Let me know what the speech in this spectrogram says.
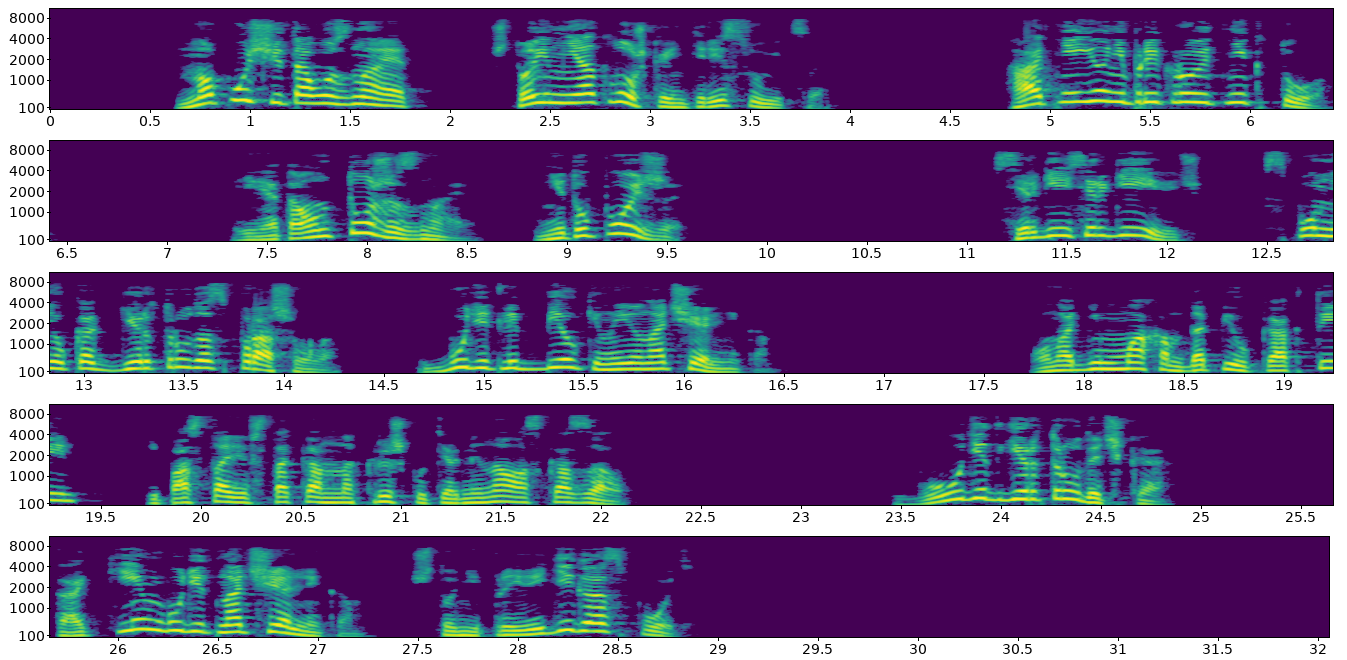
Но пуще того знает, что им не отложка интересуется. А от нее не прикроет никто. И это он тоже знает, не тупой же. Сергей Сергеевич вспомнил, как Гертруда спрашивала, будет ли Белкин ее начальником. Он одним махом допил коктейль и, поставив стакан на крышку терминала, сказал, «Будет, Гертрудочка, таким будет начальником, что не приведи Господь.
